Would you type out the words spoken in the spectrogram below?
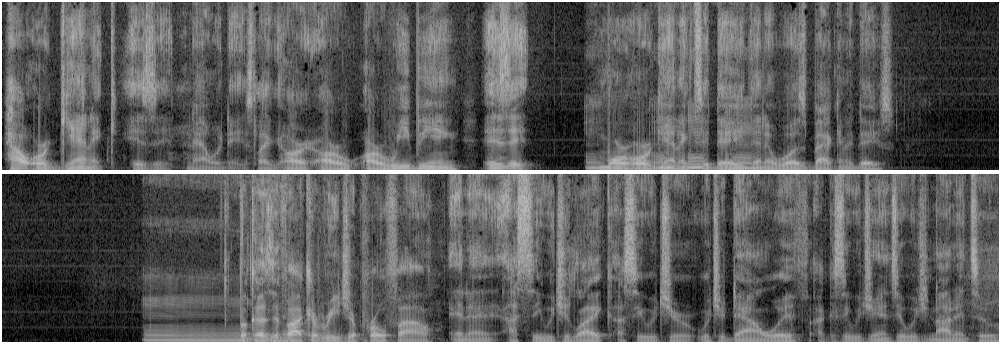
how organic is it nowadays? Like are are are we being is it more organic today than it was back in the days? Mm, Because if I could read your profile and I, I see what you like, I see what you're what you're down with, I can see what you're into, what you're not into.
